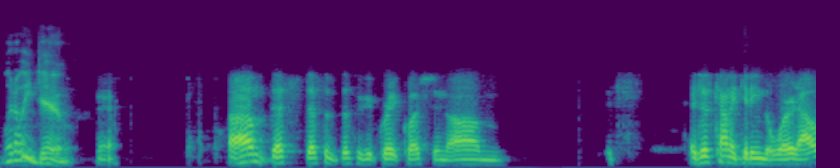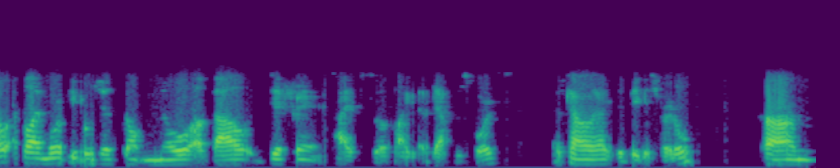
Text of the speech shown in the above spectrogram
what do we do? Yeah, um, that's that's a that's a great question. Um, it's it's just kind of getting the word out. I feel like more people just don't know about different types of like adaptive sports. It's kind of like the biggest hurdle. Um,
